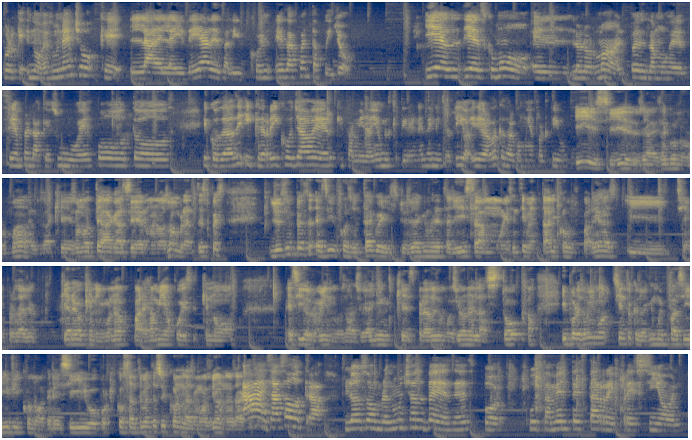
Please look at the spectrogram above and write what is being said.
porque no, es un hecho que la, la idea de salir con esa cuenta fui yo. Y es, y es como el, lo normal, pues la mujer siempre es la que sube fotos y cosas así. Y qué rico ya ver que también hay hombres que tienen esa iniciativa. Y de verdad que es algo muy atractivo. Y sí, o sea, es algo normal, o sea, que eso no te haga ser menos hombre. Antes, pues, yo siempre he sido consciente de algo y yo soy alguien muy detallista, muy sentimental con mis parejas y siempre, o sea, yo creo que ninguna pareja mía puede decir que no he sido lo mismo, o sea, soy alguien que expresa sus emociones, las toca y por eso mismo siento que soy alguien muy pacífico, no agresivo, porque constantemente estoy con las emociones, o sea, Ah, esa es otra. Los hombres muchas veces, por justamente esta represión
